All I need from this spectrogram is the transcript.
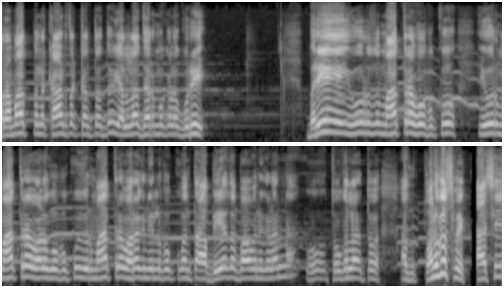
ಪರಮಾತ್ಮನ ಕಾಣ್ತಕ್ಕಂಥದ್ದು ಎಲ್ಲ ಧರ್ಮಗಳ ಗುರಿ. ಬರೀ ಇವ್ರದ್ದು ಮಾತ್ರ ಹೋಗ್ಬೇಕು, ಇವ್ರು ಮಾತ್ರ ಒಳಗೆ ಹೋಗ್ಬೇಕು, ಇವ್ರು ಮಾತ್ರ ಹೊರಗೆ ನಿಲ್ಲಬೇಕು ಅಂತ ಆ ಭೇದ ಭಾವನೆಗಳನ್ನು ತೊಗಲ, ತೊ, ಅದು ತೊಲಗಿಸ್ಬೇಕು. ಕಾಶಿ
